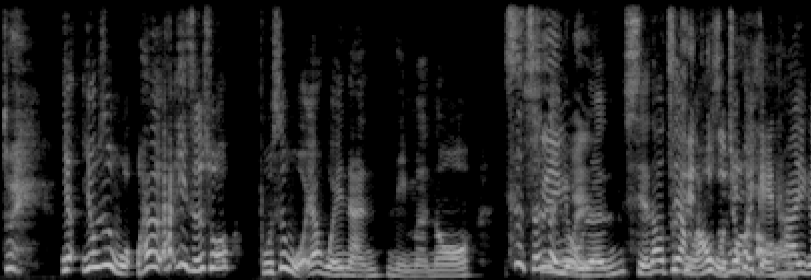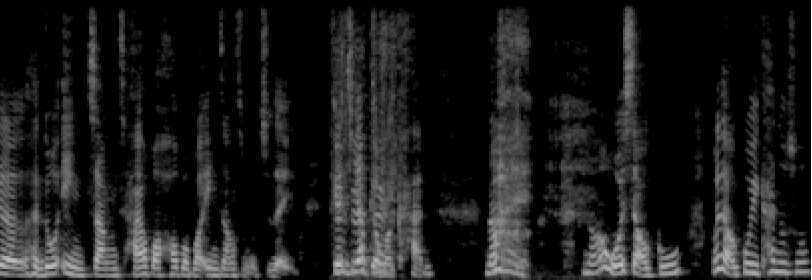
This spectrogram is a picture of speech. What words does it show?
对，要又是我，还有他一直说，不是我要为难你们哦，是真的有人写到这样，然后我就会给他一个很多印章，还有宝好宝宝印章什么之类的，给要给我们看。然后，然后我小姑，我小姑一看就说。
